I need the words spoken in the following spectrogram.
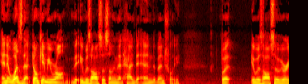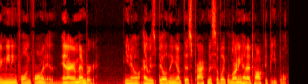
And it was that. Don't get me wrong. It was also something that had to end eventually. But it was also very meaningful and formative. And I remember, you know, I was building up this practice of like learning how to talk to people.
